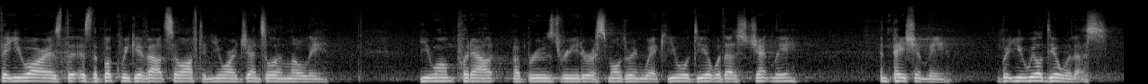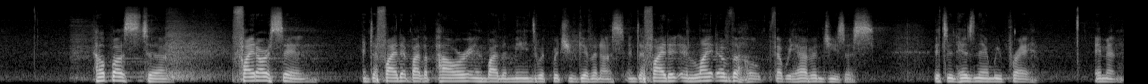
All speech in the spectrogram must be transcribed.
that you are, as the, as the book we give out so often, you are gentle and lowly. You won't put out a bruised reed or a smoldering wick. You will deal with us gently and patiently, but you will deal with us. Help us to fight our sin and to fight it by the power and by the means with which you've given us, and to fight it in light of the hope that we have in Jesus. It's in his name we pray. Amen.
